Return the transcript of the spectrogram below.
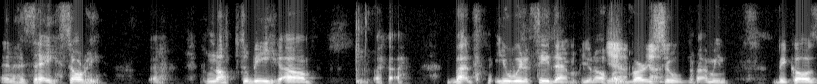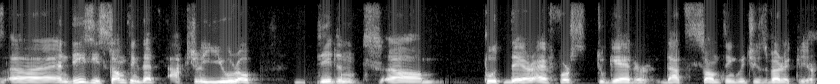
And I say, "Sorry, not to be." Um, but you will see them, you know, yeah, very yeah. soon. I mean, because uh, and this is something that actually Europe didn't um, put their efforts together. That's something which is very clear,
